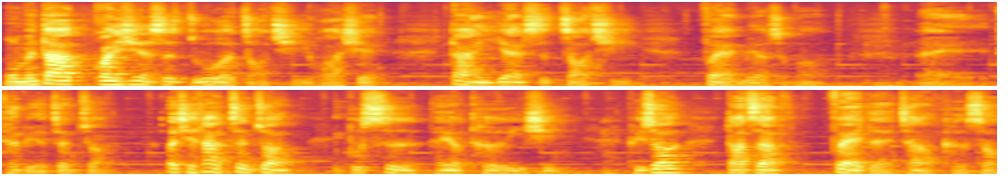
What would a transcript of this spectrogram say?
我们大家关心的是如何早期发现，但一样是早期肺癌没有什么，哎，特别的症状，而且它的症状不是很有特异性。比如说，大家知道肺癌的人常常咳嗽，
